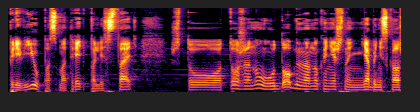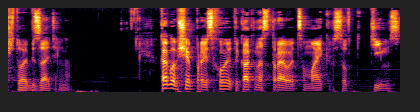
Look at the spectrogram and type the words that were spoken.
превью, посмотреть, полистать, что тоже, ну, удобно, но, конечно, я бы не сказал, что обязательно. Как вообще происходит и как настраивается Microsoft Teams?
